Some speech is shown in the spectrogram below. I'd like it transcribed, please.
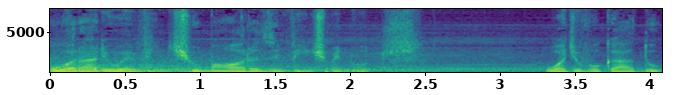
O horário é 21 horas e 20 minutos. O advogado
